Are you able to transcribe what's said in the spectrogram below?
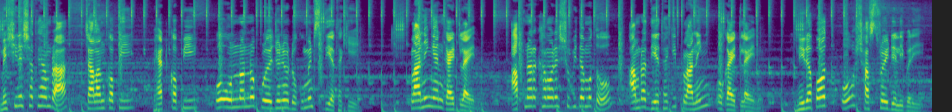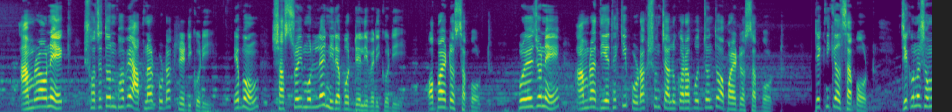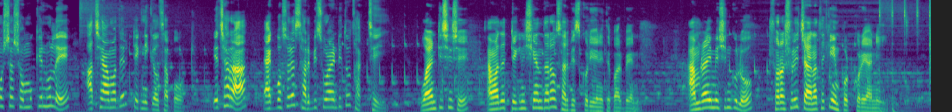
মেশিনের সাথে আমরা চালান কপি, ভ্যাট কপি ও অন্যান্য প্রয়োজনীয় ডকুমেন্টস দিয়ে থাকি। Planning and guideline. আপনার খামারের সুবিধা মতো আমরা দিয়ে থাকি প্ল্যানিং ও গাইডলাইন নিরাপদ ও সাশ্রয়ী ডেলিভারি আমরা অনেক সচেতনভাবে আপনার প্রোডাক্ট রেডি করি এবং সাশ্রয়ী মূল্যে নিরাপদ ডেলিভারি করি। অপারেটর সাপোর্ট প্রয়োজনে আমরা দিয়ে থাকি প্রোডাকশন চালু করা পর্যন্ত অপারেটর সাপোর্ট টেকনিক্যাল সাপোর্ট যে কোনো সমস্যার সম্মুখীন হলে আছে আমাদের টেকনিক্যাল সাপোর্ট এছাড়া এক বছরের সার্ভিস ওয়ারেন্টি তো থাকছেই। ওয়ারেন্টি শেষে আমাদের টেকনিশিয়ান দ্বারাও সার্ভিস করিয়ে নিতে পারবেন। আমরা এই মেশিনগুলো সরাসরি চায়না থেকে ইম্পোর্ট করে আনি।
